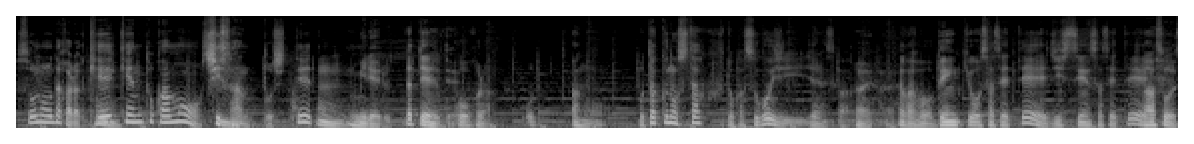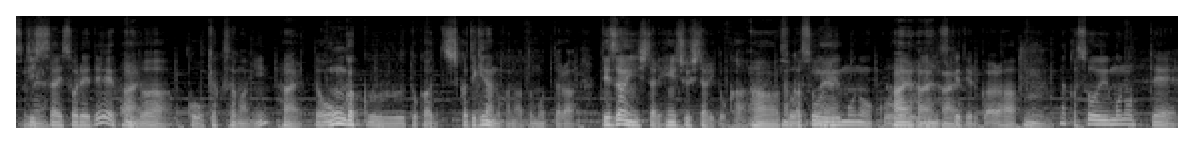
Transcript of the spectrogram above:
そのだから経験とかも資産としてうん。見れる、だってこうほらおあのお宅のスタッフとかすごいじゃないですか、はいはい。だから勉強させて実践させてあそうですね。実際それで今度はこうお客様に、はい。音楽とかしかできないのかなと思ったらデザインしたり編集したりとかなんかそういうものをこう身につけてるから、うん。なんかそういうものって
